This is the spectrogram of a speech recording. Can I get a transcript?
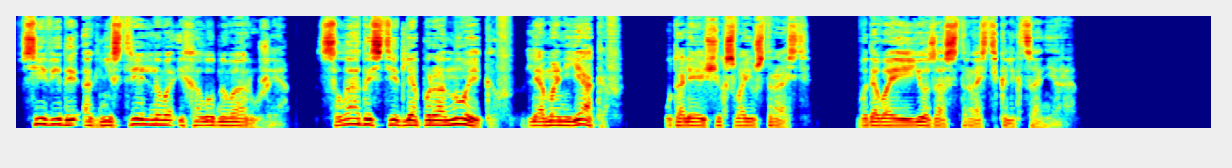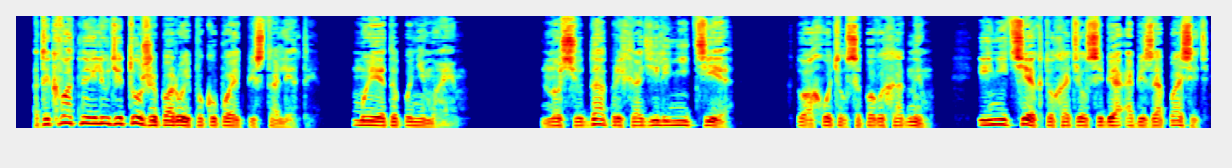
все виды огнестрельного и холодного оружия. Сладости для параноиков, для маньяков, утоляющих свою страсть, выдавая ее за страсть коллекционера. Адекватные люди тоже порой покупают пистолеты. Мы это понимаем. Но сюда приходили не те, кто охотился по выходным, и не те, кто хотел себя обезопасить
